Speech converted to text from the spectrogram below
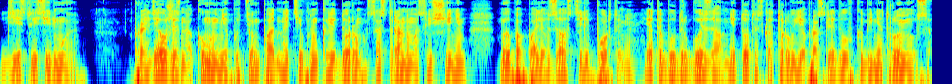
Действие седьмое. Пройдя уже знакомым мне путем по однотипным коридорам со странным освещением, мы попали в зал с телепортами. Это был другой зал, не тот, из которого я проследовал в кабинет Ромеуса.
